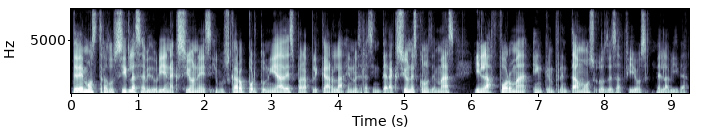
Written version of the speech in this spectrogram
Debemos traducir la sabiduría en acciones y buscar oportunidades para aplicarla en nuestras interacciones con los demás y en la forma en que enfrentamos los desafíos de la vida.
